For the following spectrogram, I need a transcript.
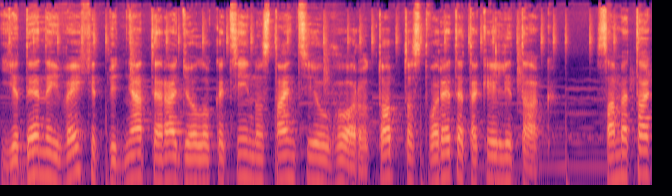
Єдиний вихід підняти радіолокаційну станцію вгору, тобто створити такий літак. Саме так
